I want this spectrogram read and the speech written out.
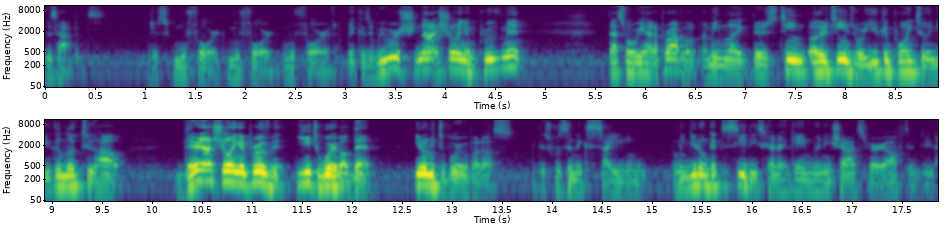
this happens. Just move forward, move forward, move forward. Because if we were sh- not showing improvement, that's where we had a problem. I mean, like, there's team other teams where you can point to and you can look to how they're not showing improvement. You need to worry about them. You don't need to worry about us. This was an exciting. I mean, you don't get to see these kind of game-winning shots very often, dude.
